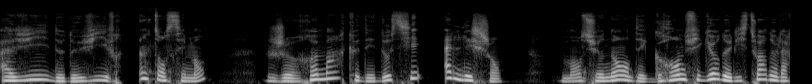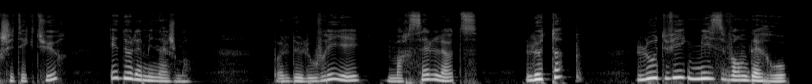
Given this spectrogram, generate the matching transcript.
avide de vivre intensément, je remarque des dossiers alléchants, mentionnant des grandes figures de l'histoire de l'architecture et de l'aménagement. Paul de Louvrier, Marcel Lotz. Le top Ludwig Mies van der Rohe.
